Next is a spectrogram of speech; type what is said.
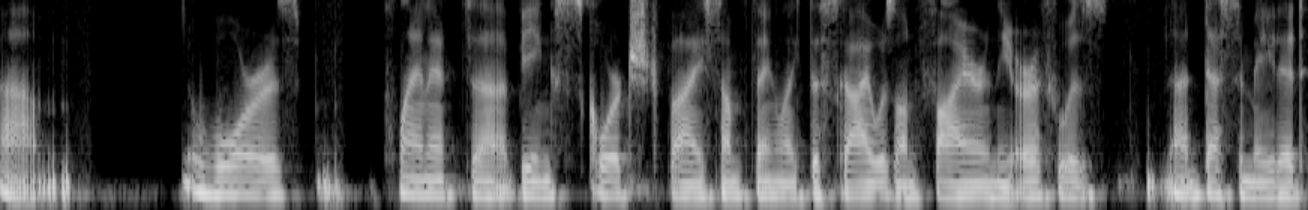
um, wars, planet uh, being scorched by something like the sky was on fire and the earth was uh, decimated.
